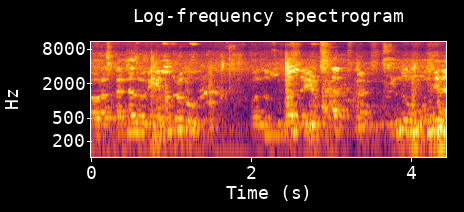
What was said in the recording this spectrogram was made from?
ಅವರ ತಂಡದವರಿಗೆ ಎಲ್ಲರಿಗೂ ಒಂದು ಶುಭಾಶಯ ಹೇಳ್ತಾ ಇನ್ನು ಮುಂದಿನ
